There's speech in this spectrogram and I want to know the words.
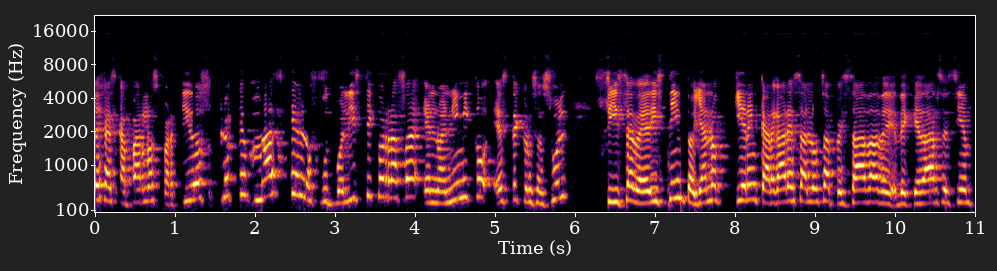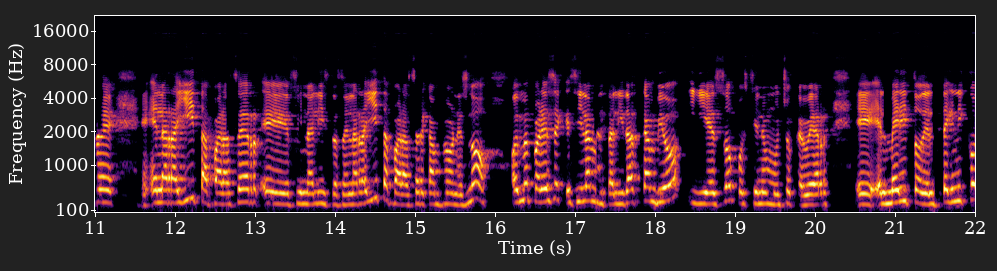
deja escapar los partidos. Creo que más que en lo futbolístico, Rafa, en lo anímico, este Cruz Azul sí se ve distinto. Ya no quieren cargar esa losa pesada de, quedarse siempre en la rayita para ser eh, finalistas, en la rayita para ser campeones. No, hoy me parece que sí la mentalidad cambió y eso pues tiene mucho que ver eh, el mérito del técnico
